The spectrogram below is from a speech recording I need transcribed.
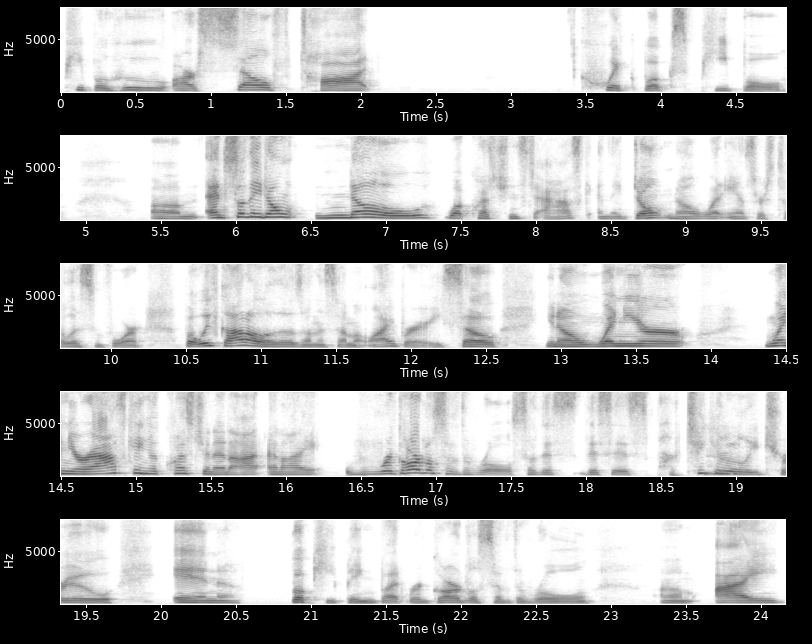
people who are self-taught QuickBooks people um, and so they don't know what questions to ask and they don't know what answers to listen for. But we've got all of those on the Summit Library. So, you know, when you're when you're asking a question and I and I regardless of the role, so this this is mm-hmm. particularly mm-hmm. true in bookkeeping, but regardless of the role, um, I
